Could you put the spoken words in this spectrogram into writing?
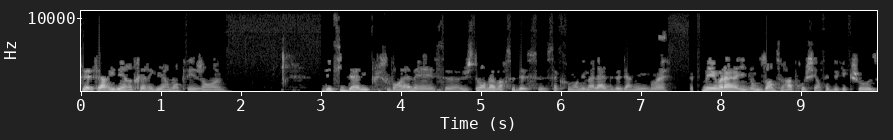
c'est arrivé hein, très régulièrement que les gens euh, décident d'aller plus souvent à la messe, justement d'avoir ce, ce, sacrement des malades, le dernier. Mais voilà, ils ont besoin de se rapprocher en fait de quelque chose.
